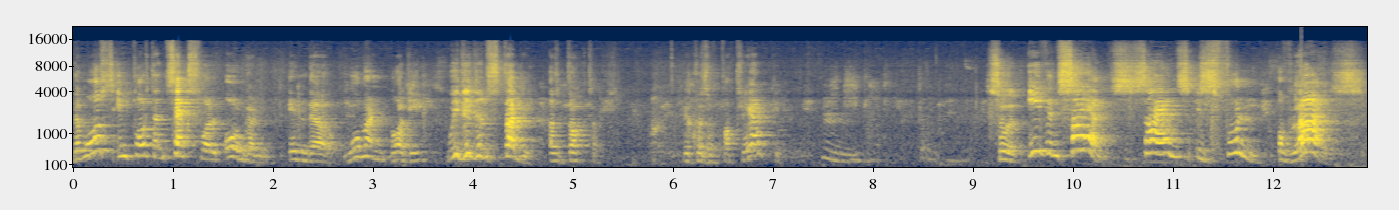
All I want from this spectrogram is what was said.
the most important sexual organ in the woman body, we didn't study as doctors because of patriarchy. Hmm. So even science, science is full of lies.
